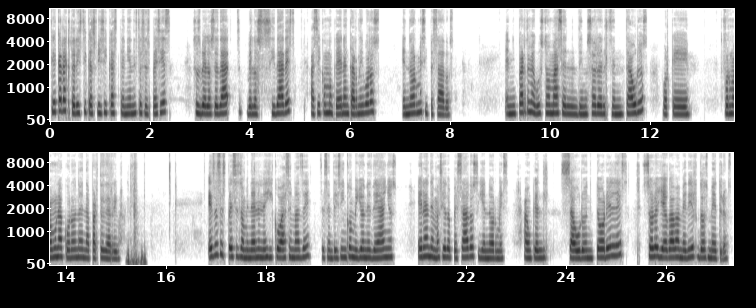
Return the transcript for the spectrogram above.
¿Qué características físicas tenían estas especies? Sus velocidades, así como que eran carnívoros, enormes y pesados. En mi parte me gustó más el dinosaurio del Centaurus porque formaba una corona en la parte de arriba. Esas especies dominaron en México hace más de 65 millones de años. Eran demasiado pesados y enormes, aunque el Saurontoreles solo llegaba a medir 2 metros.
